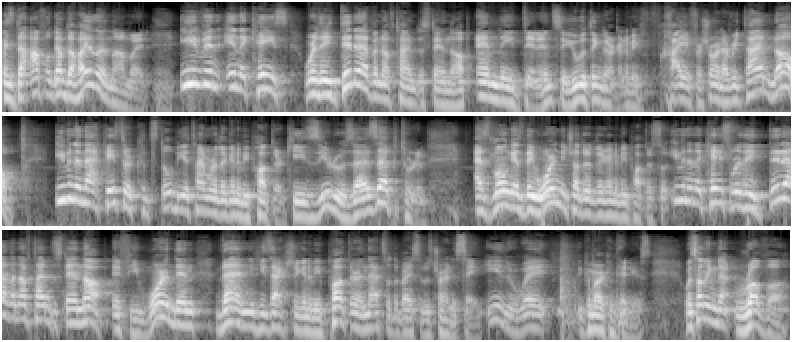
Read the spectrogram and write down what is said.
is the afal the Hailan Lamed. Even in a case where they did have enough time to stand up and they didn't, so you would think they're going to be chayiv for sure on every time. No. Even in that case, there could still be a time where they're going to be putter. Ki ziru as long as they warned each other, they're going to be potter. So even in a case where they did have enough time to stand up, if he warned him, then he's actually going to be potter, and that's what the Brisa was trying to say. Either way, the Gemara continues with something that Rava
